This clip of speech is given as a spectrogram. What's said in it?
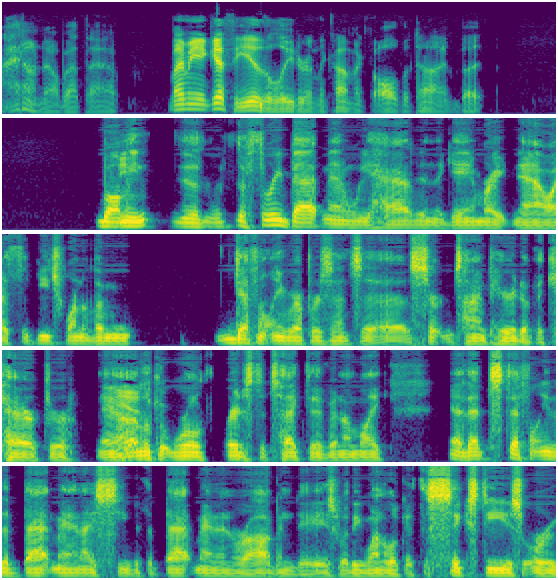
I don't know about that. I mean, I guess he is a leader in the comics all the time, but Well, I mean, the the three Batman we have in the game right now, I think each one of them definitely represents a certain time period of the character. And I look at World's Greatest Detective, and I'm like, yeah, that's definitely the Batman I see with the Batman and Robin days. Whether you want to look at the '60s or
